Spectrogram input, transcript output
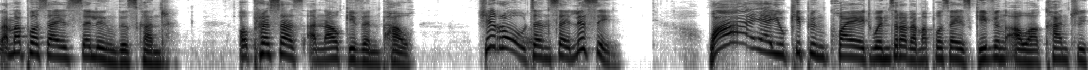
Ramaphosa is selling this country. Oppressors are now given power. She wrote and said, listen, why are you keeping quiet when Cyril Ramaphosa is giving our country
